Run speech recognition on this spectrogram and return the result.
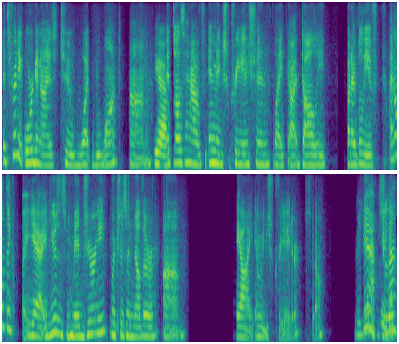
it's pretty organized to what you want. Um, Yeah. it does have image creation like uh, DALL-E, but I believe I don't think yeah it uses Midjourney, which is another um, AI image creator. So They Yeah, so that-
